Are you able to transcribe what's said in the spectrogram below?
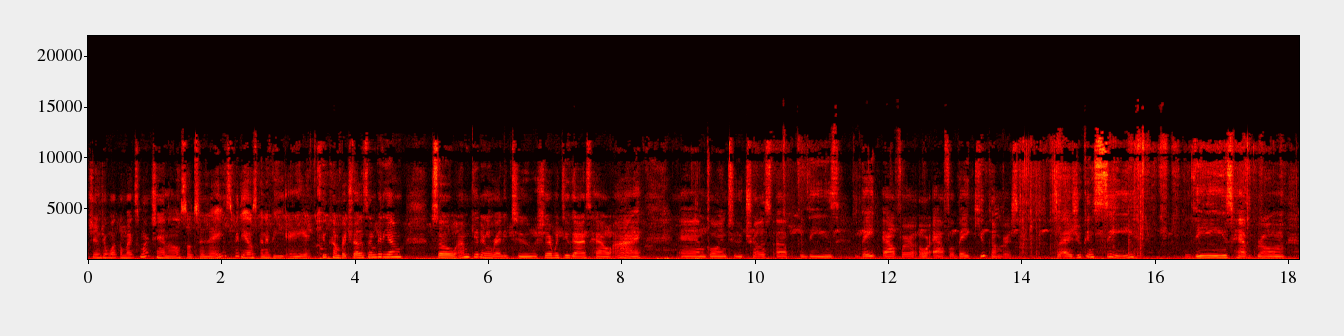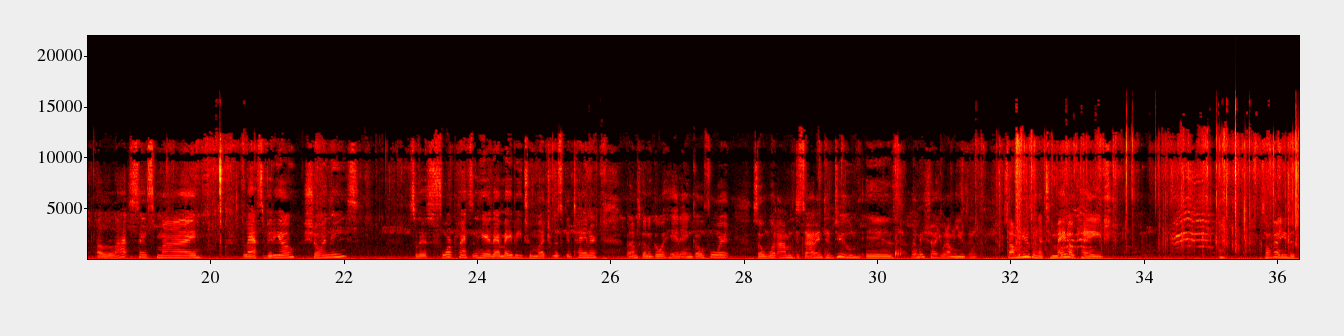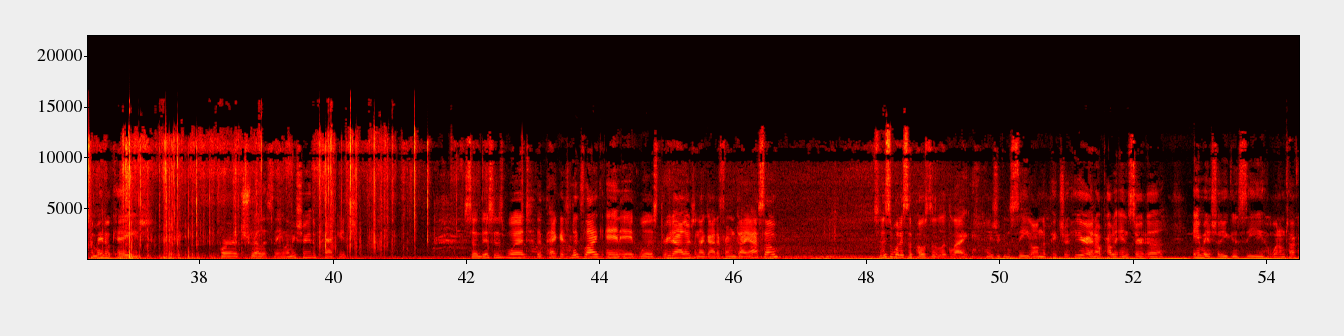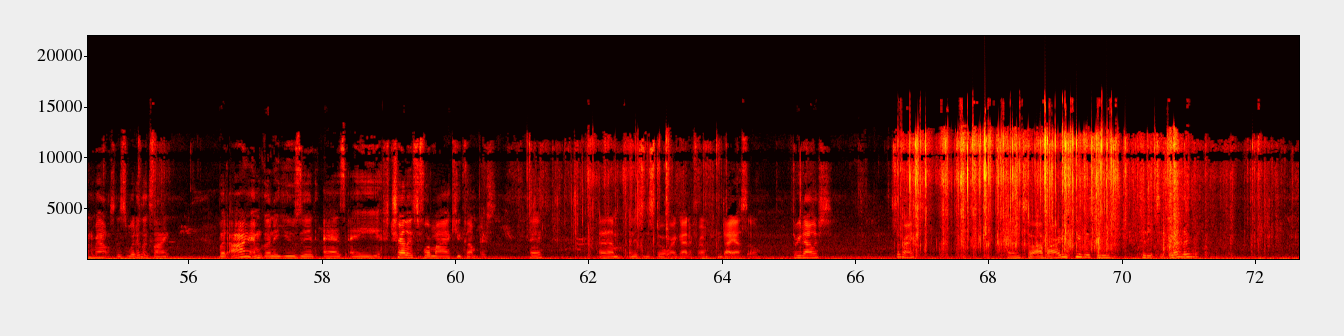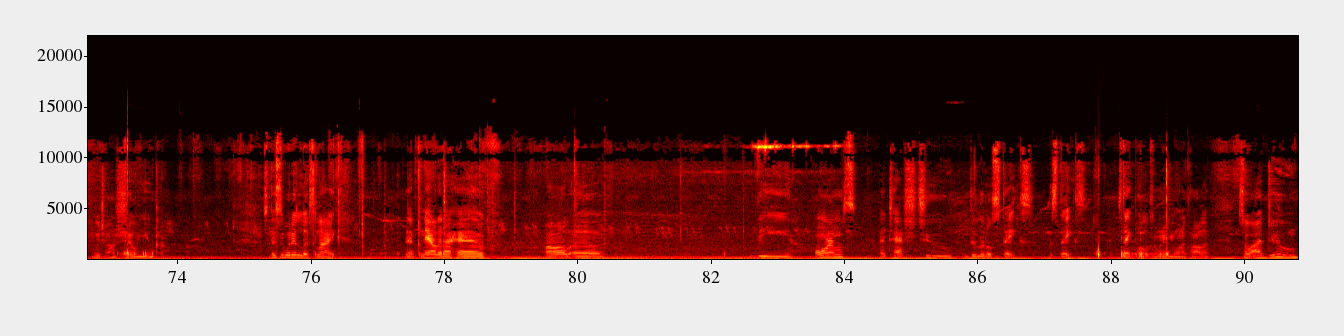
Ginger. Welcome back to my channel. So today's video is going to be a cucumber trellising video. So I'm getting ready to share with you guys how I am going to trellis up these Beit Alpha or alpha bait cucumbers. So as you can see, these have grown a lot since my last video showing these. So there's four plants in here that may be too much for this container, but I'm just gonna go ahead and go for it. So what I'm deciding to do is, let me show you what I'm using. So I'm using a tomato cage. So I'm gonna use a tomato cage for a trellising. Let me show you the package. So this is what the package looks like and it was $3 and I got it from Daiso. So this is what it's supposed to look like. As you can see on the picture here and I'll probably insert a image so you can see what I'm talking about. So this is what it looks like but I am going to use it as a trellis for my cucumbers. Okay. Um, and this is the store where I got it from, Daiso. Three dollars. It's a price. Okay, so I've already previously put it together, which I'll show you. So this is what it looks like. That now that I have all of the arms attached to the little stakes, the stakes, stake poles or whatever you want to call it. So I do,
